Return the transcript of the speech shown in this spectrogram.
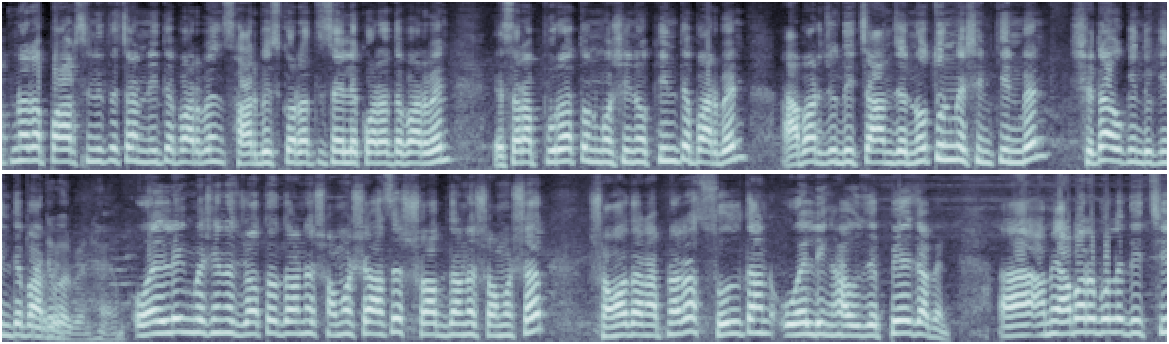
আপনারা পার্টস নিতে চান নিতে পারবেন। সার্ভিস করাতে চাইলে করাতে পারবেন। এছাড়া পুরাতন মেশিনও কিনতে পারবেন। আবার যদি চান যে নতুন মেশিন কিনবেন সেটাও কিন্তু কিনতে পারবেন। পারবেন, হ্যাঁ। ওয়েল্ডিং মেশিনে যত ধরনের সমস্যা আছে, সব ধরনের সমস্যার সমাধান আপনারা সুলতান ওয়েল্ডিং হাউসে পেয়ে যাবেন। আমি আবারও বলে দিচ্ছি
